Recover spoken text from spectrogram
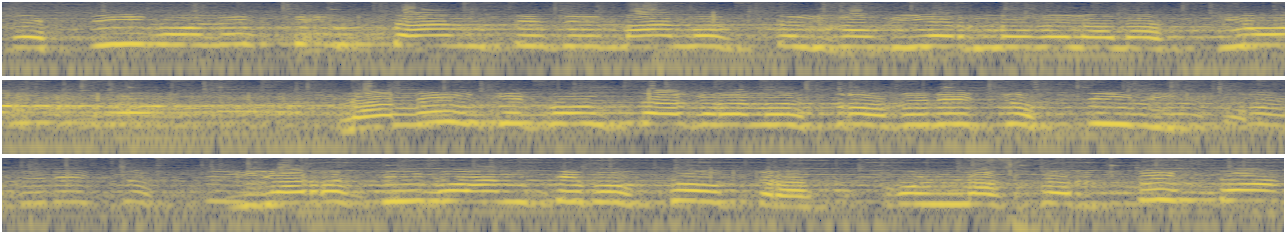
Recibo en este instante de manos del gobierno de la nación la ley que consagra nuestros derechos cívicos y la recibo ante vosotras con la certeza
